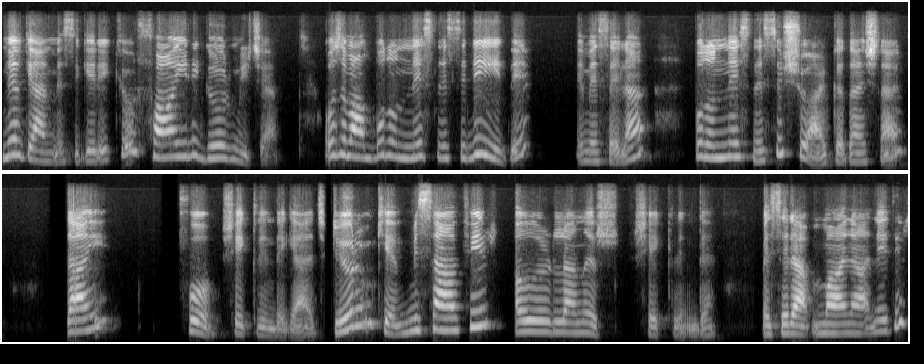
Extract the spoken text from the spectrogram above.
ne gelmesi gerekiyor? Faili görmeyeceğim. O zaman bunun nesnesi neydi? E mesela bunun nesnesi şu arkadaşlar. Dai fu şeklinde gelecek. Diyorum ki misafir ağırlanır şeklinde. Mesela mana nedir?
